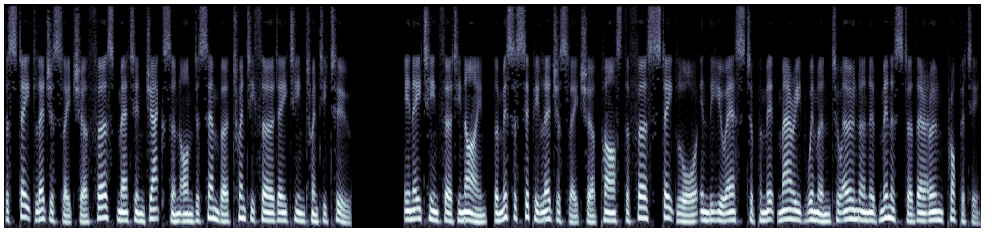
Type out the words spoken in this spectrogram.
The state legislature first met in Jackson on December 23, 1822. In 1839, the Mississippi legislature passed the first state law in the U.S. to permit married women to own and administer their own property.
